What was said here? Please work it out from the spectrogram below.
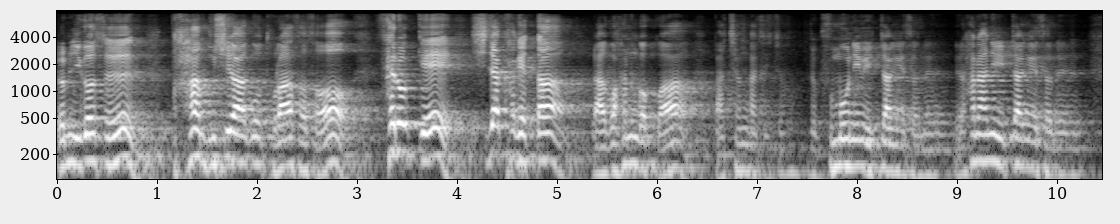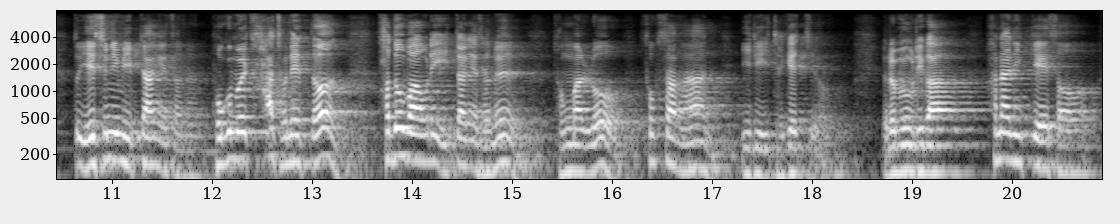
여러분 이것은 다 무시하고 돌아서서 새롭게 시작하겠다라고 하는 것과 마찬가지죠. 부모님 입장에서는 하나님 입장에서는 또 예수님 입장에서는 복음을 다 전했던 사도 바울의 입장에서는 정말로 속상한 일이 되겠지요. 여러분 우리가 하나님께서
